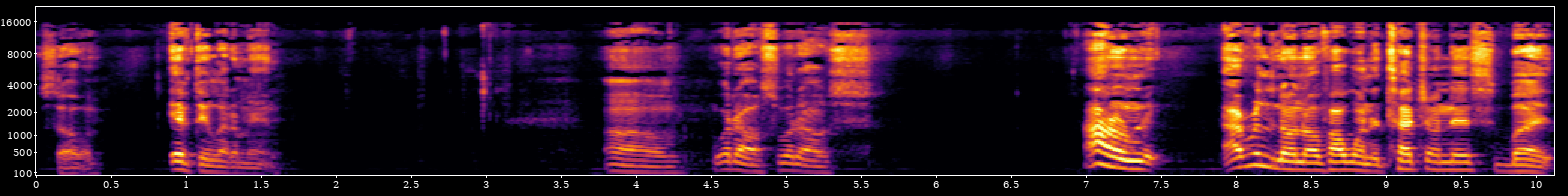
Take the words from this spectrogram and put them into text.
So, if they let him in. Um, what else? What else? I don't I really don't know if I want to touch on this, but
